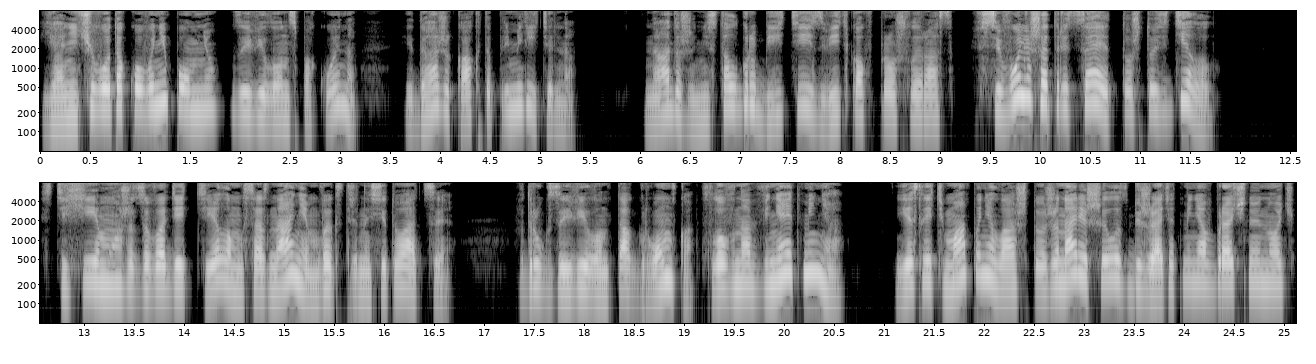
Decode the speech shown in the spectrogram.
«Я ничего такого не помню», — заявил он спокойно и даже как-то примирительно. Надо же, не стал грубить и извить, как в прошлый раз. Всего лишь отрицает то, что сделал. Стихия может завладеть телом и сознанием в экстренной ситуации. Вдруг заявил он так громко, словно обвиняет меня. Если тьма поняла, что жена решила сбежать от меня в брачную ночь,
